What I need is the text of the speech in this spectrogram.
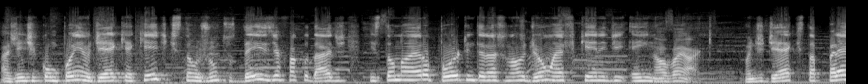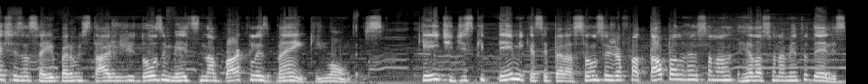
A gente acompanha o Jack e a Kate, que estão juntos desde a faculdade e estão no aeroporto internacional John F. Kennedy, em Nova York, onde Jack está prestes a sair para um estágio de 12 meses na Barclays Bank, em Londres. Kate diz que teme que a separação seja fatal para o relacionamento deles,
